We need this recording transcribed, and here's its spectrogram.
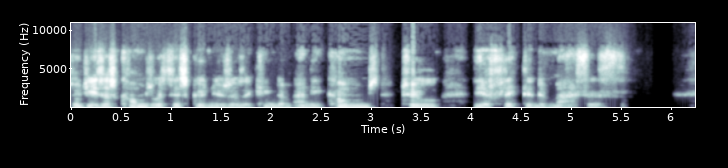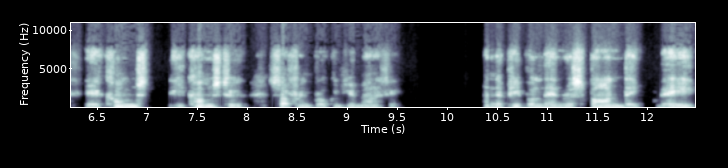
So Jesus comes with this good news of the kingdom and he comes to the afflicted masses. He comes, he comes to suffering, broken humanity. And the people then respond, they, they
